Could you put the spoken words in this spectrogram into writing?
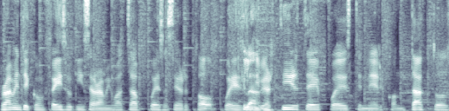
realmente con Facebook, Instagram y WhatsApp puedes hacer todo. Puedes Claro. divertirte, puedes tener contactos.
